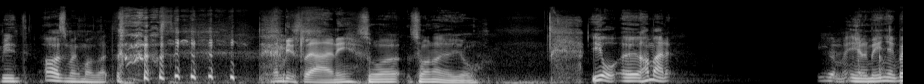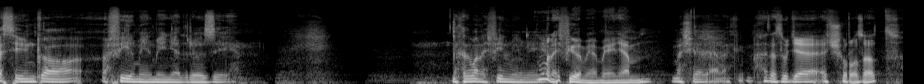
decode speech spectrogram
mint az meg magad. Nem bírsz leállni. Szóval, szóval nagyon jó. Jó, ha már filmélmények, beszéljünk a, a filmélményedről, Zé. Neked van egy filmélmény? Van egy filmélményem. Mesélj el nekünk. Hát ez ugye egy sorozat,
